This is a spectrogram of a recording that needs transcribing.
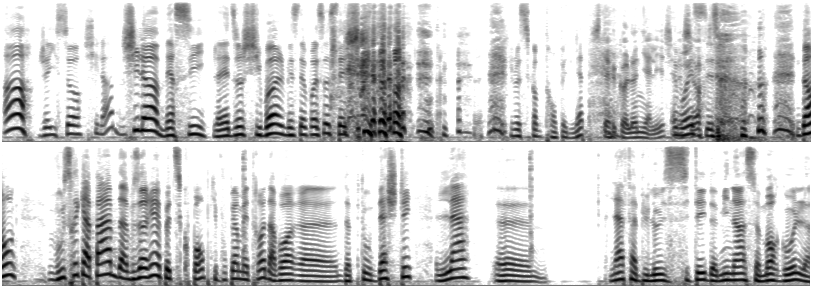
Ah, j'ai eu ça. Shelob? Shelob, merci. J'allais dire Chibol, mais c'était pas ça, c'était Shelob. je me suis comme trompé de lettre. C'était un colonialisme. Ouais, ça. c'est ça. Donc, vous serez capable, de- vous aurez un petit coupon qui vous permettra d'avoir, euh, de plutôt d'acheter la euh, la fabuleuse cité de Minas Morgul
